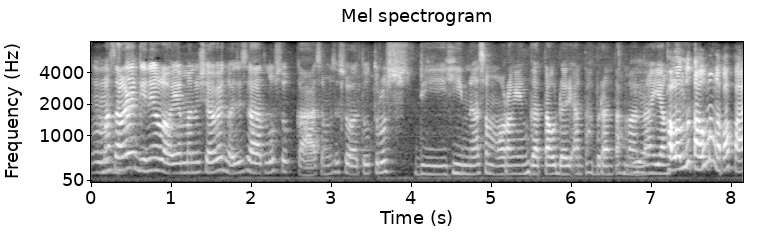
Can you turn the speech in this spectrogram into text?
Masalahnya gini loh, yang manusiawi nggak sih saat lu suka sama sesuatu terus dihina sama orang yang nggak tahu dari antah berantah mana yang kalau lu tahu mah nggak apa-apa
